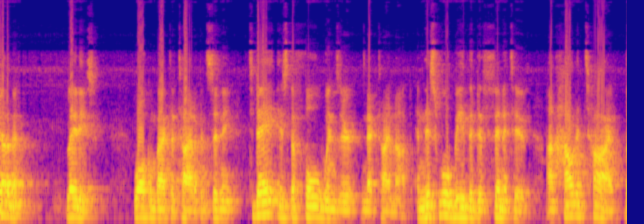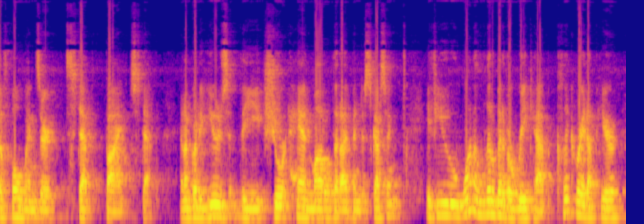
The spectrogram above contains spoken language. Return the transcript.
Gentlemen, ladies, welcome back to Tied Up in Sydney. Today is the full Windsor necktie knot, and this will be the definitive on how to tie the full Windsor step by step. And I'm going to use the shorthand model that I've been discussing. If you want a little bit of a recap, click right up here,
